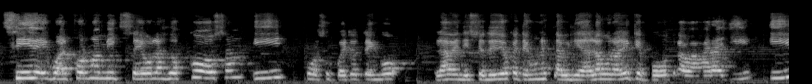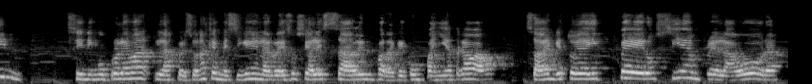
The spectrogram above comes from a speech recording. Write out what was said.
sí, de igual forma mixeo las dos cosas y, por supuesto, tengo la bendición de Dios que tengo una estabilidad laboral y que puedo trabajar allí y sin ningún problema las personas que me siguen en las redes sociales saben para qué compañía trabajo, saben que estoy ahí, pero siempre a la hora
